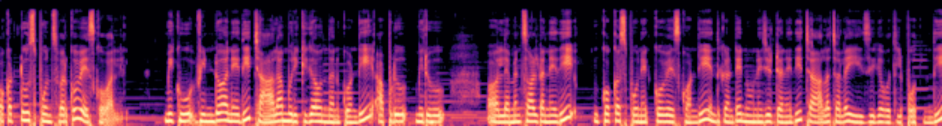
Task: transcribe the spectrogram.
ఒక టూ స్పూన్స్ వరకు వేసుకోవాలి. మీకు విండో అనేది చాలా మురికిగా ఉందనుకోండి అప్పుడు మీరు లెమన్ సాల్ట్ అనేది ఇంకొక స్పూన్ ఎక్కువ వేసుకోండి. ఎందుకంటే నూనె జిడ్డు అనేది చాలా చాలా ఈజీగా వదిలిపోతుంది.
